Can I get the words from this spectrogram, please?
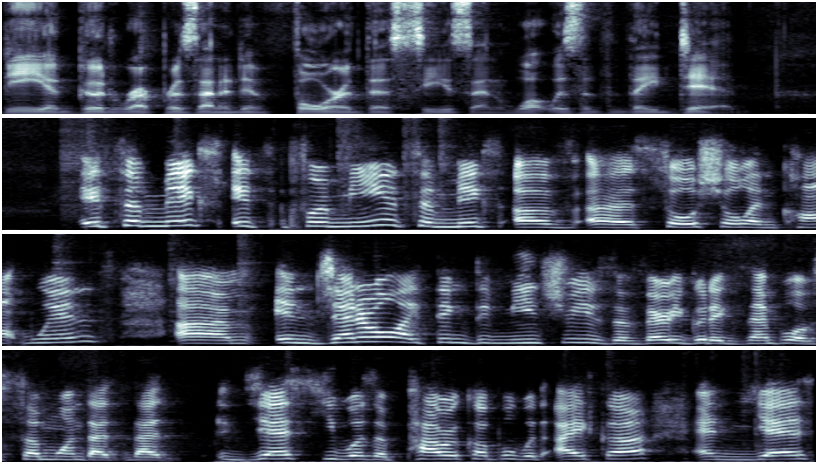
be a good representative for this season? What was it that they did? It's a mix. It's for me. It's a mix of uh, social and comp wins. Um, in general, I think Dimitri is a very good example of someone that that yes, he was a power couple with Ika, and yes,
